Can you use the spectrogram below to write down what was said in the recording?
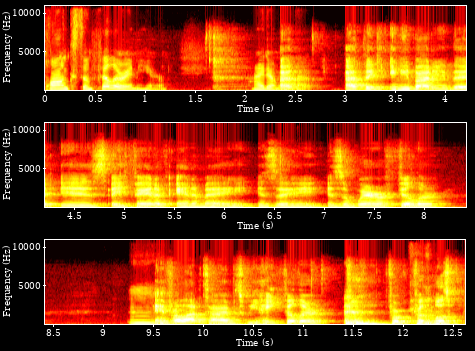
plonk some filler in here i don't know I, that. I think anybody that is a fan of anime is a is aware of filler mm. and for a lot of times we hate filler for for the most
